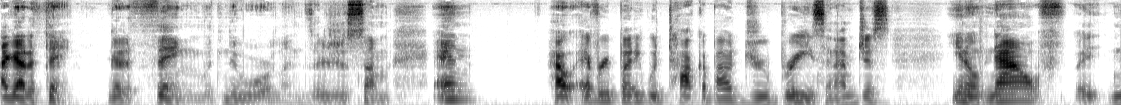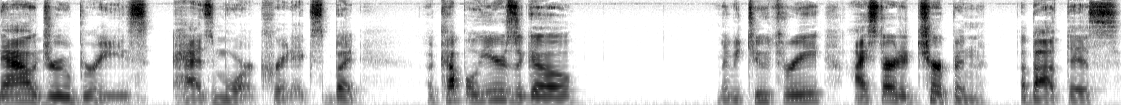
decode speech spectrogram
I got a thing I got a thing with New Orleans. There's just some and how everybody would talk about Drew Brees, and I'm just, you know, now now Drew Brees has more critics, but a couple years ago, maybe two, three, I started chirping about this.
